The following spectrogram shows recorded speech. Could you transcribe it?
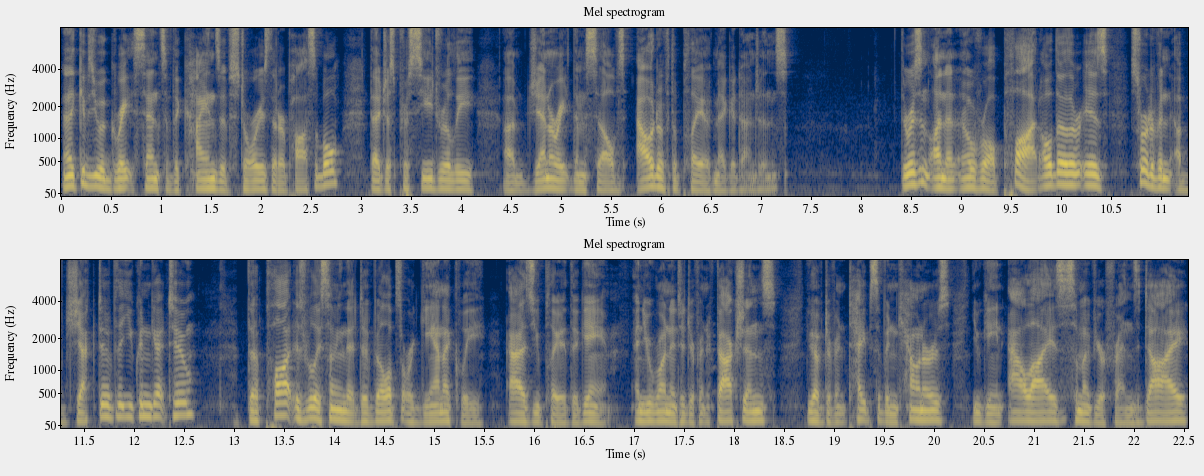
And that gives you a great sense of the kinds of stories that are possible that just procedurally um, generate themselves out of the play of Mega Dungeons. There isn't an, an overall plot, although there is sort of an objective that you can get to. The plot is really something that develops organically as you play the game. And you run into different factions, you have different types of encounters, you gain allies, some of your friends die,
